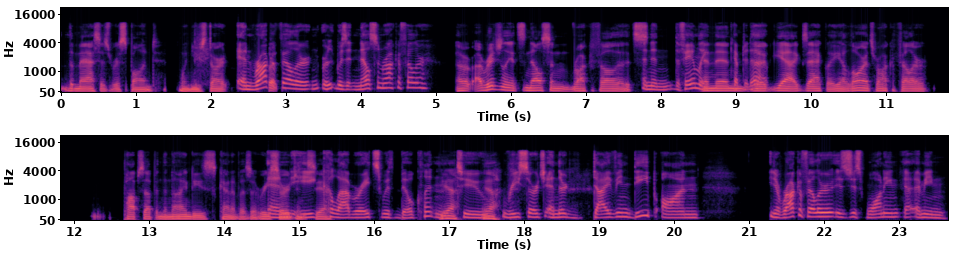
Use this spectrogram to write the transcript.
the masses respond when you start. And Rockefeller, or was it Nelson Rockefeller? Uh, originally, it's Nelson Rockefeller. That's And then the family and then kept it the, up. Yeah, exactly. Yeah, Laurance Rockefeller pops up in the '90s, kind of as a And resurgence. he yeah. collaborates with Bill Clinton Yeah, to yeah. research, and they're diving deep on. You know, Rockefeller is just wanting. I mean,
